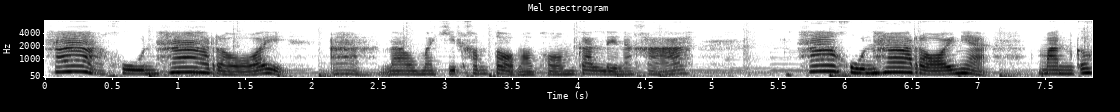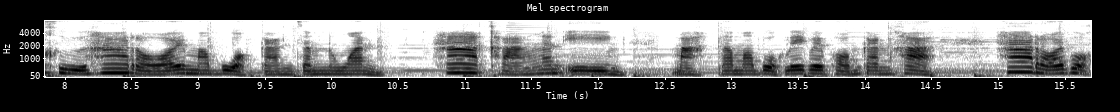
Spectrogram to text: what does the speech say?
5คูณ500อะเรามาคิดคำตอบมาพร้อมกันเลยนะคะ 5คูณ500 เนี่ย มันก็คือ 500 มาบวกกันจำนวน 5 ครั้งนั่นเอง มา เรามาบวกเลขไปพร้อมกันค่ะ 500 บวก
